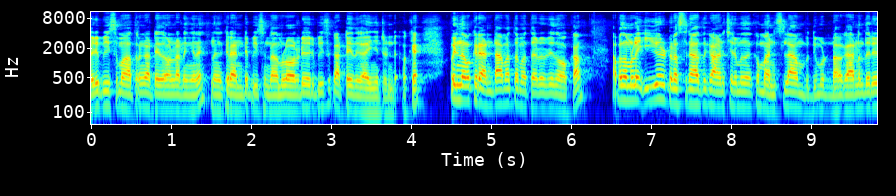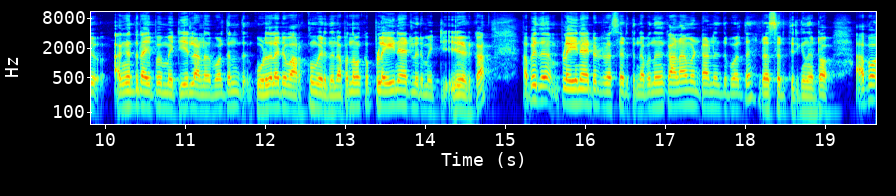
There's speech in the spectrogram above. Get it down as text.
ഒരു പീസ് മാത്രം കട്ട് ചെയ്തുകൊണ്ടാണ് ഇങ്ങനെ നിങ്ങൾക്ക് രണ്ട് പീസ് ഉണ്ട്. നമ്മൾ ഓൾറെഡി ഒരു പീസ് കട്ട് ചെയ്ത് കഴിഞ്ഞിട്ടുണ്ട്. ഓക്കെ അപ്പോൾ ഇനി നമുക്ക് രണ്ടാമത്തെ മെത്തേഡ് ഒരു നോക്കാം. അപ്പോൾ നമ്മൾ ഈ ഒരു ഡ്രസ്സിനകത്ത് കാണിച്ചു തരുമ്പോൾ നിങ്ങൾക്ക് മനസ്സിലാകാൻ ബുദ്ധിമുട്ടുണ്ടാകും കാരണം ഇതൊരു അങ്ങനത്തെ ടൈപ്പ് മെറ്റീരിയലാണ് അതുപോലെ തന്നെ കൂടുതലായിട്ട് വർക്കും വരുന്നുണ്ട്. അപ്പോൾ നമുക്ക് പ്ലെയിൻ ആയിട്ടുള്ളൊരു മെറ്റീരിയൽ എടുക്കാം. അപ്പോൾ ഇത് പ്ലെയിൻ ആയിട്ടൊരു ഡ്രസ്സ് എടുത്തിട്ടുണ്ട്. അപ്പോൾ നിങ്ങൾക്ക് കാണാൻ വേണ്ടിയിട്ടാണ് ഇതുപോലത്തെ ഡ്രസ്സ് എടുത്തിരിക്കുന്നത് കേട്ടോ. അപ്പോൾ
